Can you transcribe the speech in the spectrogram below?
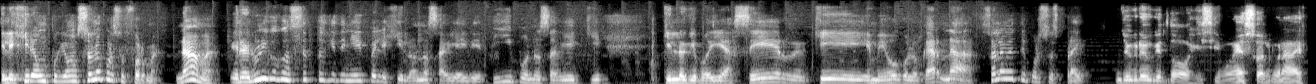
elegir a un Pokémon solo por su forma, nada más. Era el único concepto que teníais para elegirlo. No sabíais de tipo, no sabíais qué, qué es lo que podía hacer, qué MO colocar, nada. Solamente por su sprite. Yo creo que todos hicimos eso alguna vez,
